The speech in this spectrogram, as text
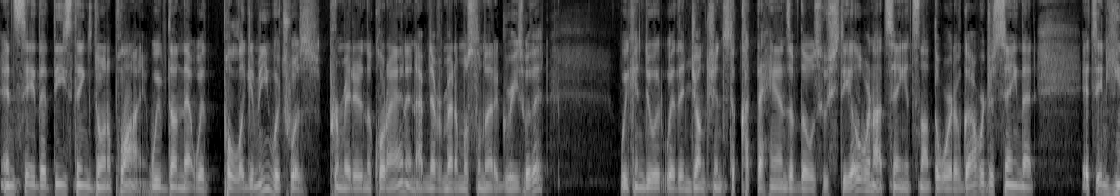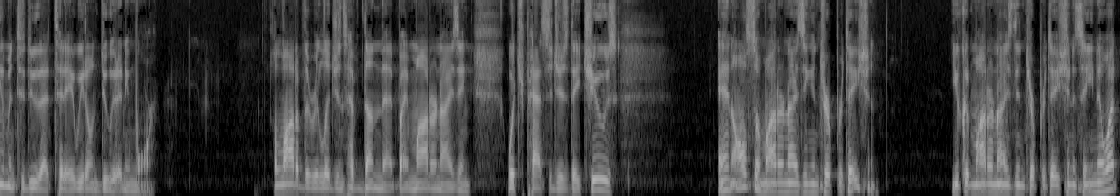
and say that these things don't apply. We've done that with polygamy, which was permitted in the Quran, and I've never met a Muslim that agrees with it. We can do it with injunctions to cut the hands of those who steal. We're not saying it's not the word of God. We're just saying that it's inhuman to do that today. We don't do it anymore. A lot of the religions have done that by modernizing which passages they choose and also modernizing interpretation. You could modernize the interpretation and say, you know what?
